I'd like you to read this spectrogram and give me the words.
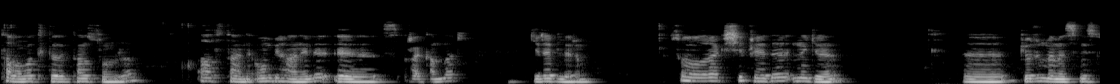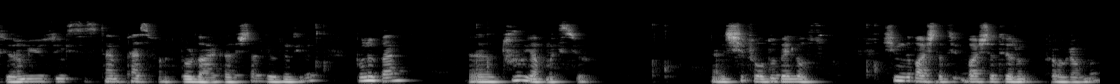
Tamam'a tıkladıktan sonra 6 tane 11 haneli e, rakamlar girebilirim. Son olarak şifreye de ne girelim? E, görünmemesini istiyorum. Using System Password burada arkadaşlar gördüğünüz gibi. Bunu ben e, true yapmak istiyorum. Yani şifre olduğu belli olsun. Şimdi başlat başlatıyorum programı.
